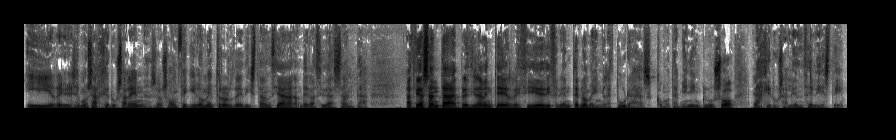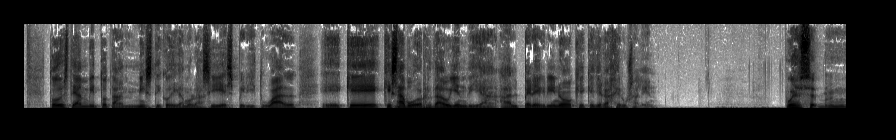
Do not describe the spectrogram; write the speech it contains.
y regresemos a Jerusalén, esos 11 kilómetros de distancia de la ciudad santa. La ciudad santa precisamente recibe diferentes nomenclaturas, como también incluso la Jerusalén celeste. Todo este ámbito tan místico, digámoslo así, espiritual, eh, ¿qué, ¿qué, sabor da hoy en día al peregrino que, que llega a Jerusalén? Pues mm,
